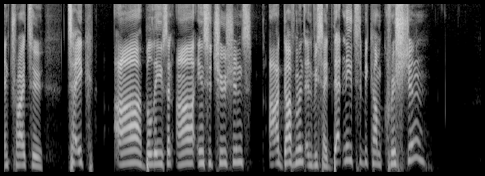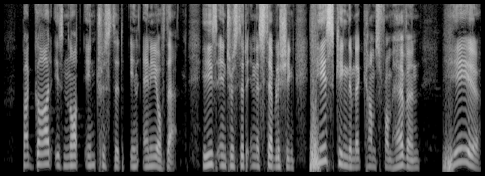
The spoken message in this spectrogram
and try to take our beliefs and our institutions, our government, and we say that needs to become Christian. But God is not interested in any of that. He's interested in establishing His kingdom that comes from heaven here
